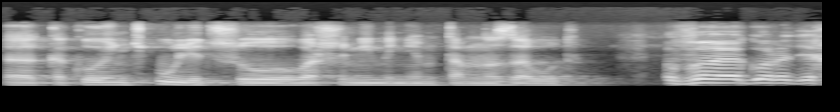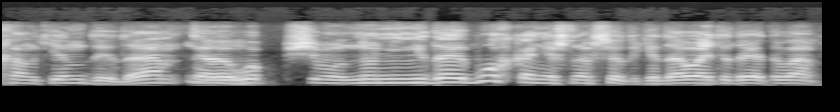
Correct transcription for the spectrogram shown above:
э, какую-нибудь улицу вашим именем там назовут в городе Ханкенды, да. Ну, в общем, ну не, не дай бог, конечно, все-таки давайте до этого.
